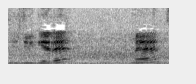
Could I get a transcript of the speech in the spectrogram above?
Did you get it, Matt?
